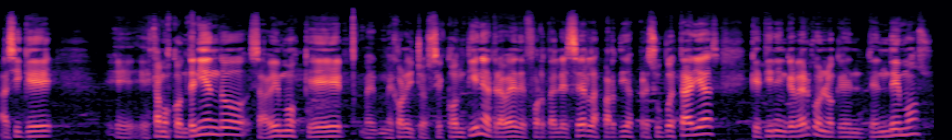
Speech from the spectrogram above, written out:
Así que eh, estamos conteniendo, sabemos que, mejor dicho, se contiene a través de fortalecer las partidas presupuestarias que tienen que ver con lo que entendemos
